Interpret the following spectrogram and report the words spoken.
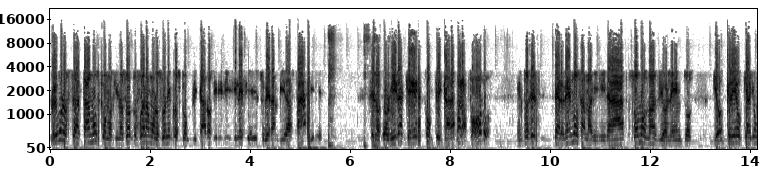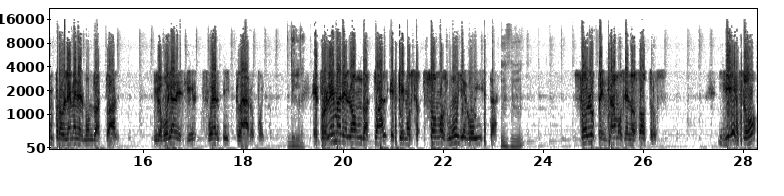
Luego los tratamos como si nosotros fuéramos los únicos complicados y difíciles y ellos tuvieran vidas fáciles se nos olvida que es complicada para todos. Entonces, perdemos amabilidad, somos más violentos. Yo creo que hay un problema en el mundo actual. Y lo voy a decir fuerte y claro, pues. El problema del mundo actual es que somos muy egoístas. Solo pensamos en nosotros. Y eso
